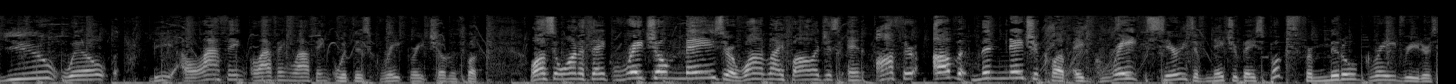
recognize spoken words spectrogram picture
You will be laughing, laughing, laughing with this great, great children's book. We also want to thank Rachel Mazur, wildlifeologist and author of The Nature Club, a great series of nature-based books for middle grade readers.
